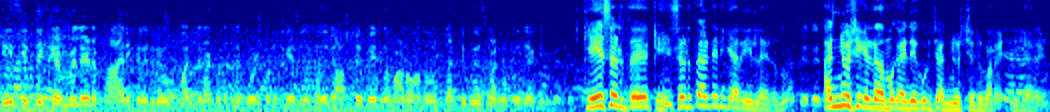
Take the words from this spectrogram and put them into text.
ടി സിദ്ദിഖ് എം എൽ എയുടെ ഭാര്യയ്ക്കെതിരെ ഒരു വഞ്ചനാക്കുറ്റത്തിന് കോഴിക്കോട് കേസ് കൊടുത്തു അത് രാഷ്ട്രീയ പ്രേരിതമാണോ അതോ ഒരു തട്ടിപ്പ് കേസാണ് പ്രതിയാക്കിയിരിക്കുന്നത് കേസെടുത്ത് കേസെടുത്തായിട്ട് എനിക്കറിയില്ലായിരുന്നു. അന്വേഷിക്കട്ടെ നമുക്ക് അതിനെക്കുറിച്ച് അന്വേഷിച്ചിട്ട് പറയാം എനിക്കറിയാം.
